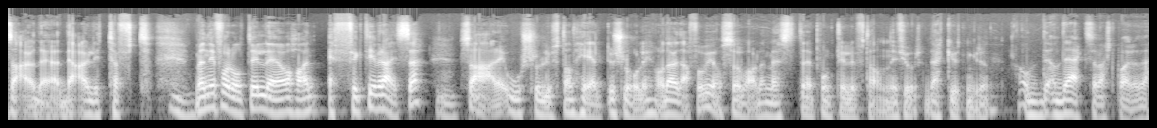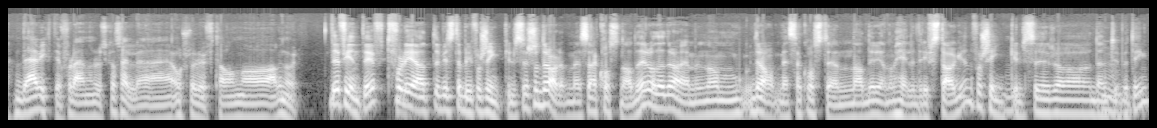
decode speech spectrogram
så er jo det, det er jo litt tøft. Men i forhold til det å ha en effektiv reise, så er det Oslo lufthavn helt uslåelig. Og det er jo derfor vi også var den mest eh, punktlige lufthavnen i fjor. Det er ikke uten grunn. Og det, det er ikke så verst, bare det. Det er viktig for deg når du skal selge Oslo lufthavn og Avinor. Definitivt. fordi at Hvis det blir forsinkelser, så drar det med seg kostnader. Og det drar med, noen, drar med seg kostnader gjennom hele driftsdagen. Forsinkelser og den type ting.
